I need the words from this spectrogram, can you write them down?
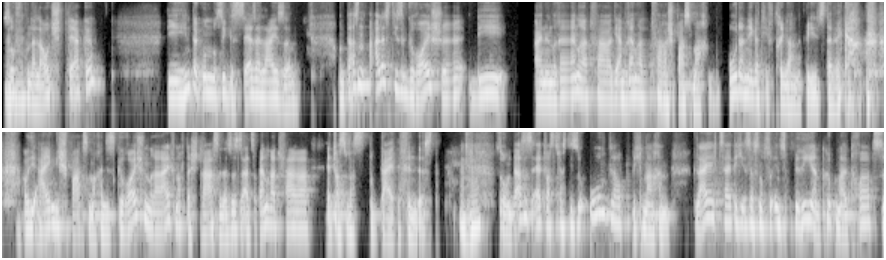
so mhm. von der Lautstärke. Die Hintergrundmusik ist sehr, sehr leise. Und das sind alles diese Geräusche, die einen Rennradfahrer, die einem Rennradfahrer Spaß machen oder negativ triggern, wie jetzt der Wecker, aber die eigentlich Spaß machen. Das Geräusch und Reifen auf der Straße, das ist als Rennradfahrer etwas, was du geil findest. Mhm. So, und das ist etwas, was die so unglaublich machen. Gleichzeitig ist das noch so inspirierend. Guck mal, trotz,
